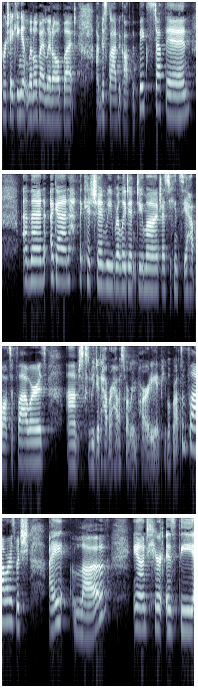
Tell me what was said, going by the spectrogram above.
we're taking it little by little, but I'm just glad we got the big stuff in. And then again, the kitchen, we really didn't do much. As you can see, I have lots of flowers um, just because we did have our housewarming party and people brought some flowers, which I love. And here is the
